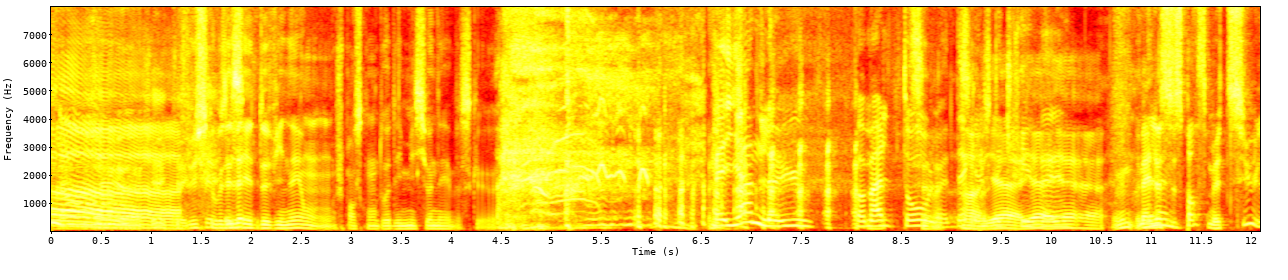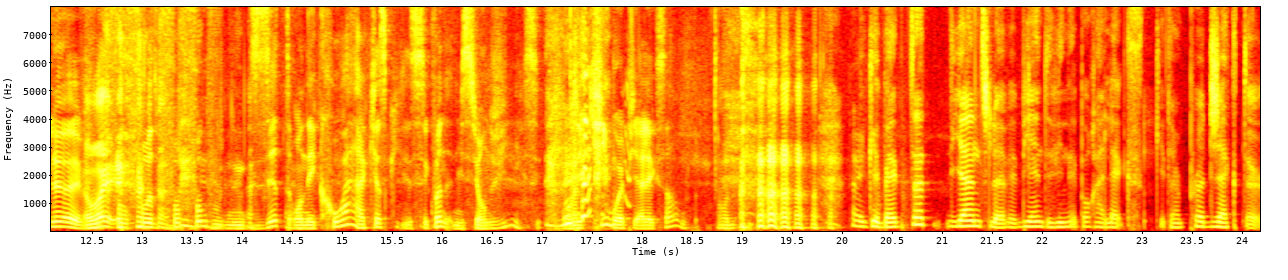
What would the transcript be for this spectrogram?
Ah! Vu ce que vous essayez de deviner, on- je pense qu'on doit démissionner parce que Mais Yann l'a eu pas mal tôt, là, dès Ah, que je yeah, l'écrivais. yeah, yeah. Oui, Mais mais le même- suspense me tue, là. Il Ouais. faut, faut, faut- faut que vous nous dites, on est quoi? Qu'est-ce c'est quoi notre mission de vie? On est qui, moi puis Alexandre? OK, ben toi, Yann, tu l'avais bien deviné pour Alex, qui est un projector.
